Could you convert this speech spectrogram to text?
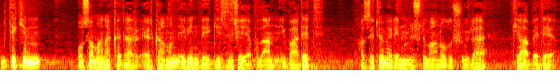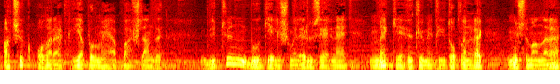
Nitekim o zamana kadar Erkam'ın evinde gizlice yapılan ibadet, Hazreti Ömer'in Müslüman oluşuyla Kabe'de açık olarak yapılmaya başlandı. Bütün bu gelişmeler üzerine Mekke hükümeti toplanarak Müslümanlara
